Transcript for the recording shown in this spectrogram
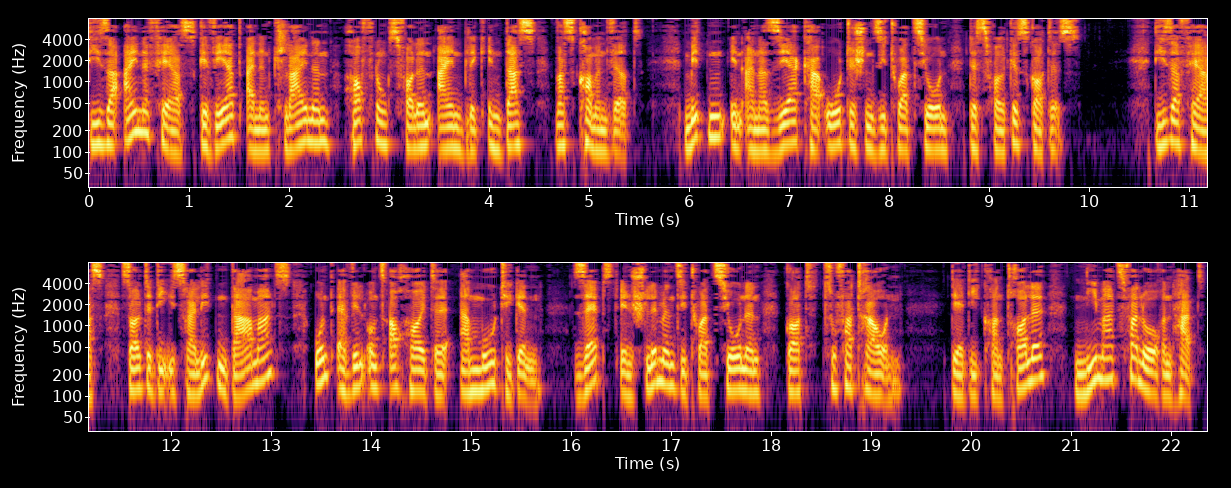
Dieser eine Vers gewährt einen kleinen, hoffnungsvollen Einblick in das, was kommen wird, mitten in einer sehr chaotischen Situation des Volkes Gottes. Dieser Vers sollte die Israeliten damals und er will uns auch heute ermutigen, selbst in schlimmen Situationen Gott zu vertrauen, der die Kontrolle niemals verloren hat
